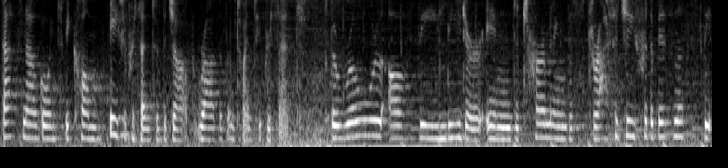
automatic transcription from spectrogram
that's now going to become 80% of the job rather than 20%. The role of the leader in determining the strategy for the business, the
